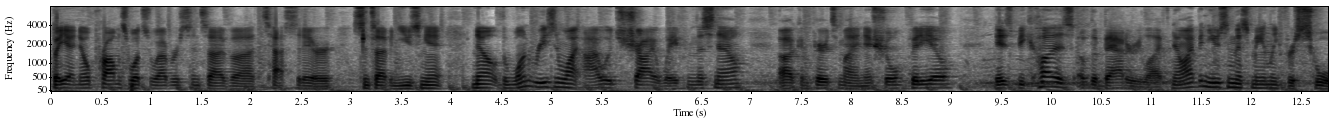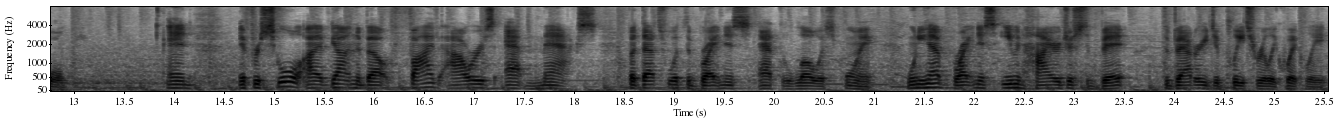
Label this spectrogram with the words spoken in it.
But yeah, no problems whatsoever since I've uh, tested it or since I've been using it. Now, the one reason why I would shy away from this now uh, compared to my initial video is because of the battery life. Now, I've been using this mainly for school. And if for school, I've gotten about five hours at max, but that's with the brightness at the lowest point. When you have brightness even higher just a bit, the battery depletes really quickly.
